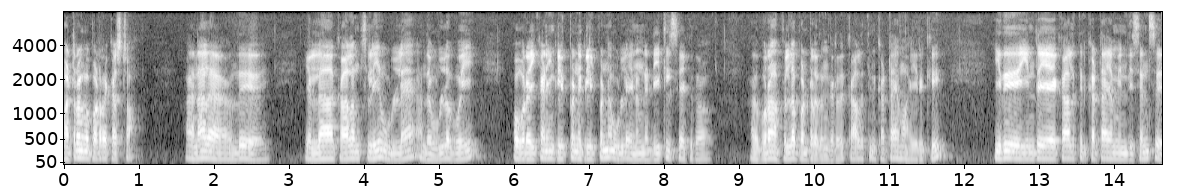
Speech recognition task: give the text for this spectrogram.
மற்றவங்க படுற கஷ்டம். அதனால் வந்து எல்லா காலம்ஸ்லேயும் உள்ளே அந்த உள்ளே போய் ஒவ்வொரு ஐக்கானையும் கிளிக் பண்ண கிளிக் பண்ண உள்ளே என்னென்ன டீட்டெயில்ஸ் சேர்க்குதோ அது பூரா ஃபில்லப் பண்ணுறதுங்கிறது காலத்தின் கட்டாயமாக இருக்குது இது இன்றைய காலத்தின் கட்டாயம் இன் தி சென்ஸு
